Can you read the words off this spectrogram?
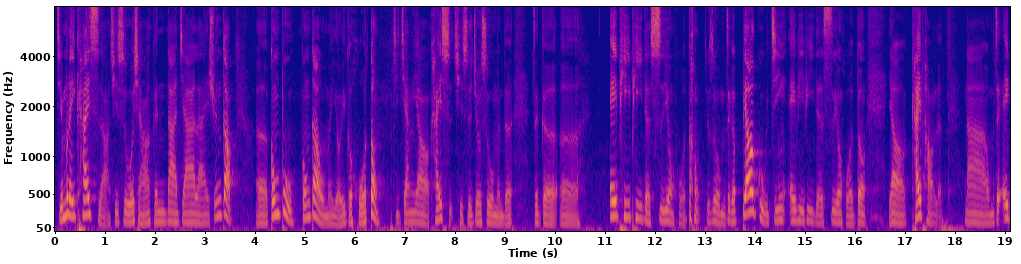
节目的一开始啊，其实我想要跟大家来宣告，呃，公布公告，我们有一个活动即将要开始，其实就是我们的这个呃 APP 的试用活动，就是我们这个标股金 APP 的试用活动要开跑了。那我们这 A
